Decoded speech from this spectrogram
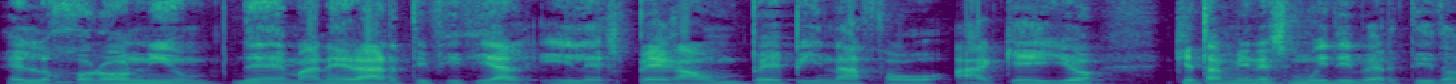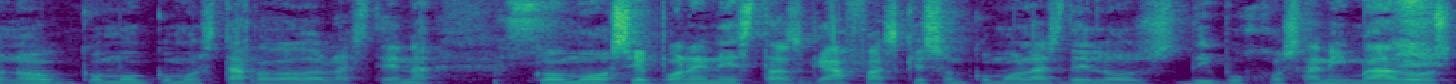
el Horonium, de manera artificial y les pega un pepinazo aquello, que también es muy divertido, ¿no? Cómo, cómo está rodado la escena, cómo se ponen estas gafas que son como las de los dibujos animados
